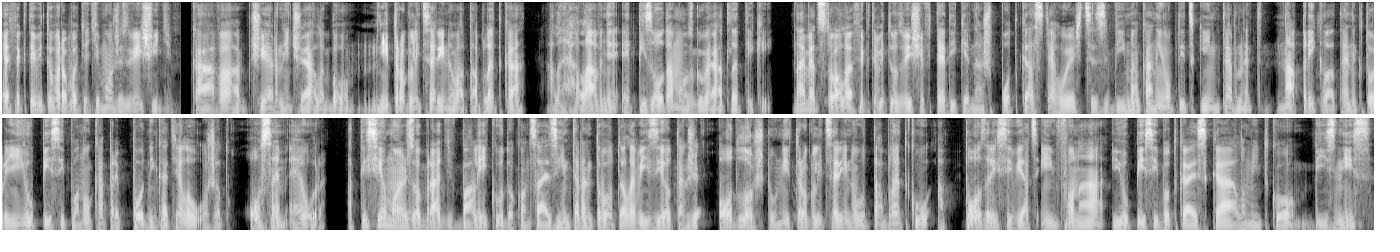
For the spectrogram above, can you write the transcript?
Efektivitu v robote ti môže zvýšiť káva, čierniče alebo nitroglycerínová tabletka, ale hlavne epizóda mozgovej atletiky. Najviac to ale efektivitu zvýši vtedy, keď náš podcast ťahuješ cez vymakaný optický internet. Napríklad ten, ktorý UPC ponúka pre podnikateľov už od 8 eur. A ty si ho môžeš zobrať v balíku dokonca aj s internetovou televíziou, takže odlož tú nitroglycerínovú tabletku a pozri si viac info na upc.sk lomitko business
